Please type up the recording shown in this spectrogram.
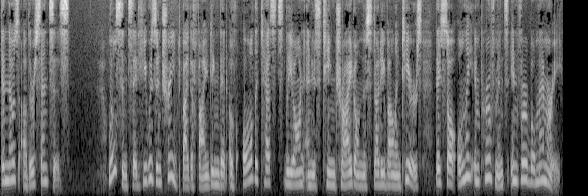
than those other senses. Wilson said he was intrigued by the finding that of all the tests Leon and his team tried on the study volunteers, they saw only improvements in verbal memory.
